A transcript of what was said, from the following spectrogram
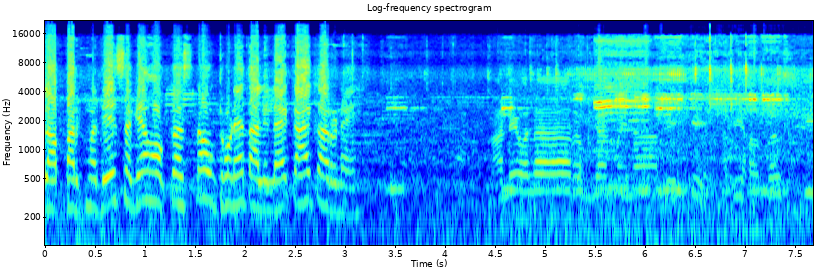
गुलाब पार्कमध्ये सगळ्या हॉकर्सना उठवण्यात आलेलं आहे. काय कारण आहे? आने वाला रमजान महीना देख के अभी हॉकर्स की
